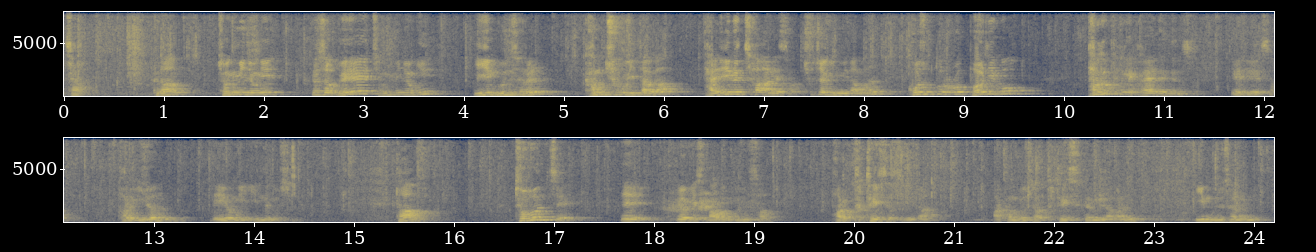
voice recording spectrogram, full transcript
자, 그 다음 정민용이 그래서 왜 정민용이 이 문서를 감추고 있다가 달리는 차 안에서 추정입니다만은 고속도로로 버리고 다급하게 가야 되는지에 대해서 바로 이런 내용이 있는 것입니다. 다음 두 번째 이 여기서 나온 문서 바로 붙어 있었습니다. 아까 문서가 붙어 있을 겁니다만 이 문서는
